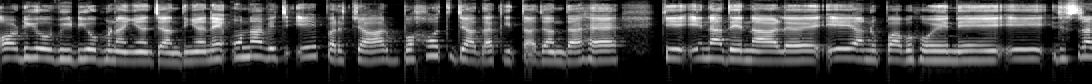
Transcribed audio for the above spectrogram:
ਆਡੀਓ ਵੀਡੀਓ ਬਣਾਈਆਂ ਜਾਂਦੀਆਂ ਨੇ, ਉਹਨਾਂ ਵਿੱਚ ਇਹ ਪ੍ਰਚਾਰ ਬਹੁਤ ਜ਼ਿਆਦਾ ਕੀਤਾ ਜਾਂਦਾ ਹੈ ਕਿ ਇਹਨਾਂ ਦੇ ਨਾਲ ਇਹ ਅਨੁਭਵ ਹੋਏ ਨੇ, ਇਹ ਜਿਸ ਤਰ੍ਹਾਂ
